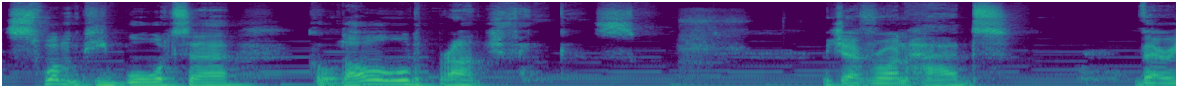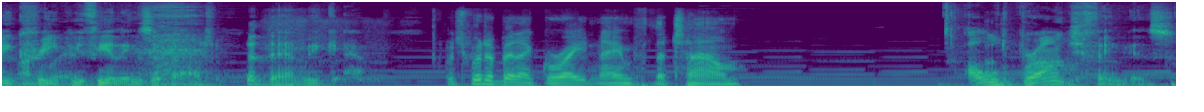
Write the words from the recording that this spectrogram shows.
swampy water called Old Branch Fingers, which everyone had very creepy feelings about. But there we go. Which would have been a great name for the town. Old Branch Fingers.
